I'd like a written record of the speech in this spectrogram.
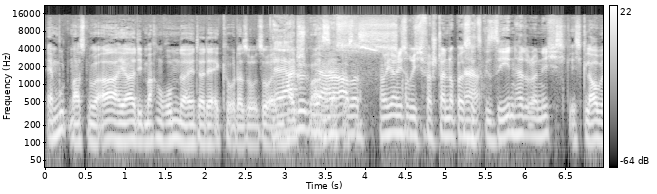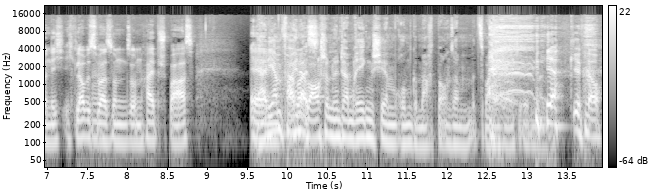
Er mutmaßt nur, ah ja, die machen rum da hinter der Ecke oder so. So Ja, Halbspaß. du- ja, ist aber Habe ich auch nicht so richtig verstanden, ob er es Ja. jetzt gesehen hat oder nicht. ich, ich glaube nicht. Ich glaube, es war so ein, so ein Halbspaß. Ja, die Ähm, haben vorhin aber, es- auch schon hinterm Regenschirm rumgemacht bei unserem Zweierseite. eben. Ja, genau.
